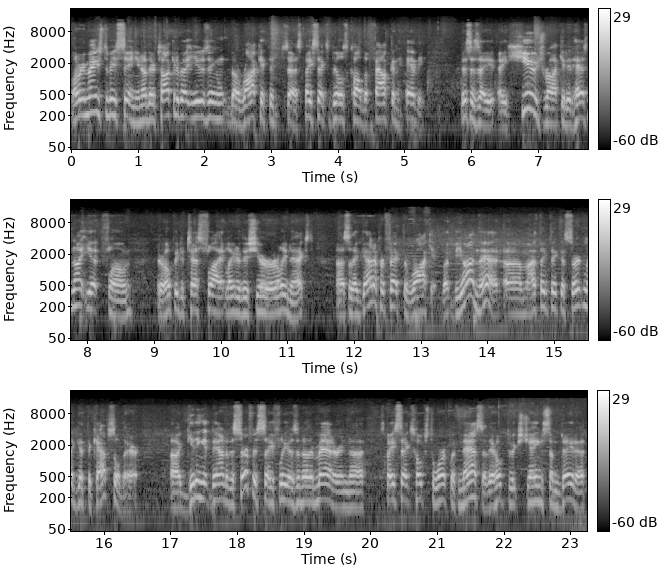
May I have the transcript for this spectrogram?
Well, it remains to be seen. You know, they're talking about using the rocket that uh, SpaceX builds called the Falcon Heavy. This is a, a huge rocket. It has not yet flown. They're hoping to test fly it later this year or early next. Uh, so they've got to perfect the rocket. But beyond that, um, I think they could certainly get the capsule there. Uh, getting it down to the surface safely is another matter. And uh, SpaceX hopes to work with NASA. They hope to exchange some data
